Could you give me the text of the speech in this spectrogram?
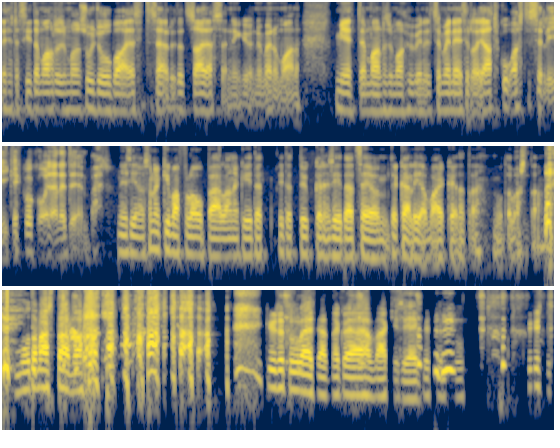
tehdä siitä mahdollisimman sujuvaa ja sitten sä yrität saada sen niin nimenomaan miettiä mahdollisimman hyvin, että se menee sillä jatkuvasti se liike koko ajan eteenpäin. Niin siinä on sellainen kiva flow päällä, ainakin itse, itse tykkäsin siitä, että se ei ole mitenkään liian vaikeaa tai muuta vastaavaa. muuta vastaavaa. Kyllä se tulee sieltä näköjään ihan väkisin, ei pysty, pysty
